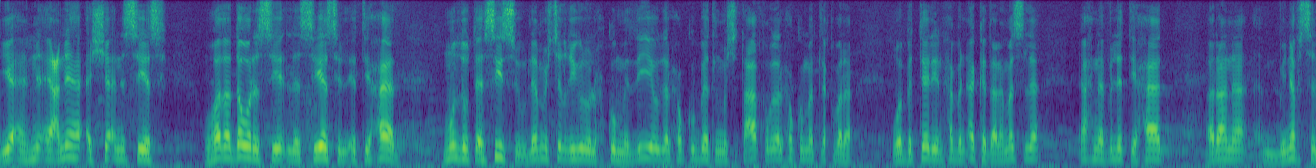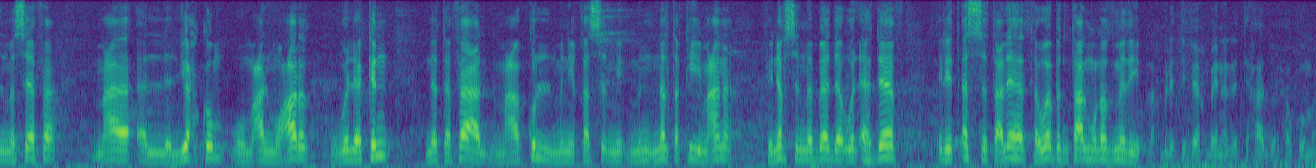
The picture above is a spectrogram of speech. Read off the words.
يعنيها الشأن السياسي. وهذا دور السياسي للاتحاد منذ تأسيسه لا مش تلغي له الحكومة ذي ولا الحكومات اللي مش تتعاقب ولا الحكومات اللي قبلها. وبالتالي نحب نأكد على مسألة إحنا في الاتحاد رانا بنفس المسافة مع اللي يحكم ومع المعارض ولكن نتفاعل مع كل من يقسم من نلتقي معنا في نفس المبادئ والأهداف اللي تأسست عليها الثوابت نتاع المنظمة ذي بالاتفاق بين الاتحاد والحكومة.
